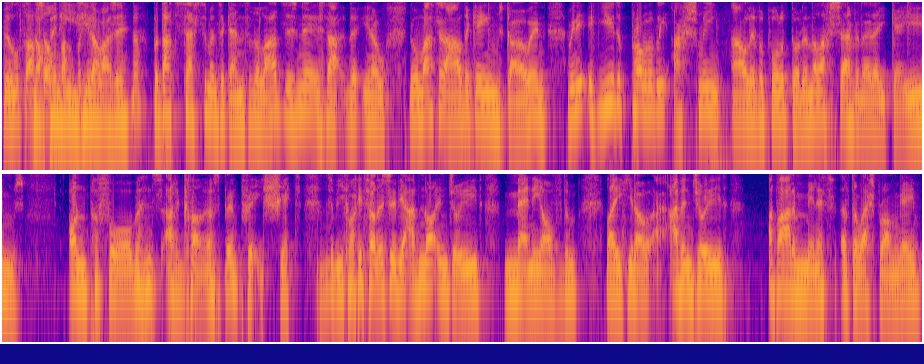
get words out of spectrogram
built Not ourselves. been easy though, has it? No. But that's testament again to the lads, isn't it? Is that that you know, no matter how the game's going. I mean, if you'd have probably asked me how Liverpool have done in the last seven or eight games. On performance, have gone, it's been pretty shit, to be mm-hmm. quite honest with you. I've not enjoyed many of them. Like, you know, I've enjoyed about a minute of the West Brom game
